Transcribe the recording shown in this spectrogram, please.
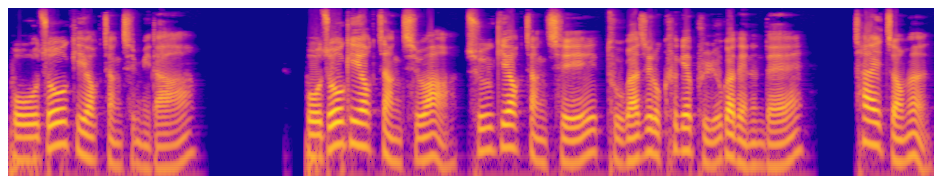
보조 기억 장치입니다. 보조 기억 장치와 주 기억 장치 두 가지로 크게 분류가 되는데 차이점은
